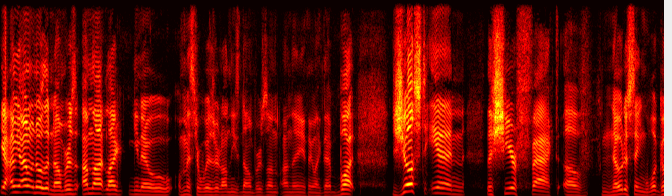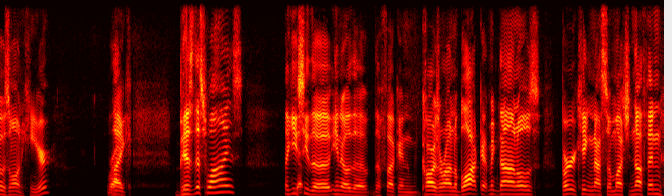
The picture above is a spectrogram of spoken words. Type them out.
Yeah, I mean, I don't know the numbers. I'm not like, you know, Mr. Wizard on these numbers on, on anything like that. But just in the sheer fact of noticing what goes on here, Right. like business wise, like you Yep. see the, you know, the, the fucking cars around the block at McDonald's, Burger King, not so much, nothing.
